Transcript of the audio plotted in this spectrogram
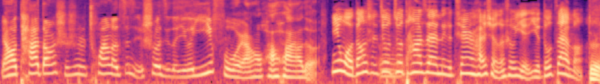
然后他当时是穿了自己设计的一个衣服，然后花花的。因为我当时就就他在那个天日海选的时候也也都在嘛，对。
